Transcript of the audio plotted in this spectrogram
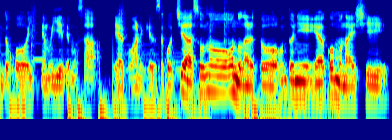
ん。どこ行っても家でもさエアコンあるけどさこっちはその温度になると本当にエアコンもないし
